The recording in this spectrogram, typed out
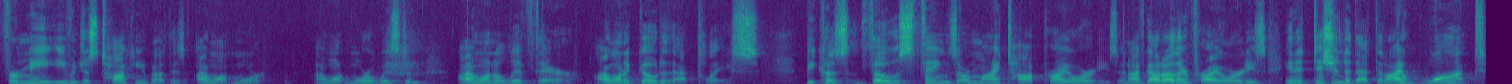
For me, even just talking about this, I want more. I want more wisdom. I want to live there. I want to go to that place because those things are my top priorities. And I've got other priorities in addition to that that I want.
